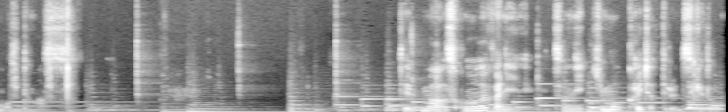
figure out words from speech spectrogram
思ってます。で、まあ、そこの中にその日記も書いちゃってるんですけど、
